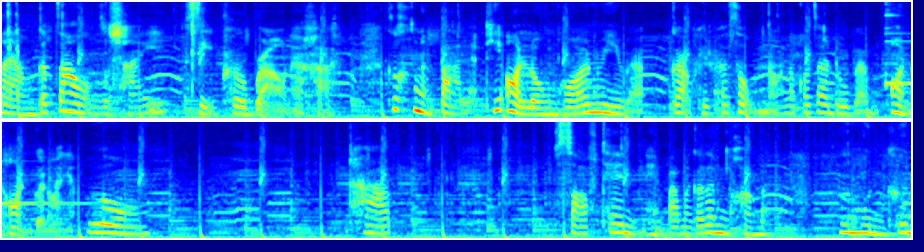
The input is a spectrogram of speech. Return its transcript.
แล้วก็เจ้าจะใช้สี Pearl Brown นะคะ ก็คือน้ำตาลแหละที่อ่อนลงเพราะมันมีแบบกากเพชรผสมเนาะแล้วก็จะดูแบบอ่อนๆกว่าหน่อยอะลง ทับ soften เห็นปะมันก็จะมีความแบบละมุนขึ้น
